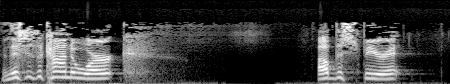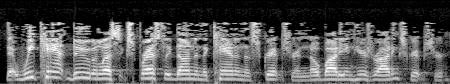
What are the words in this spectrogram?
And this is the kind of work of the Spirit that we can't do unless expressly done in the canon of Scripture. And nobody in here is writing Scripture.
